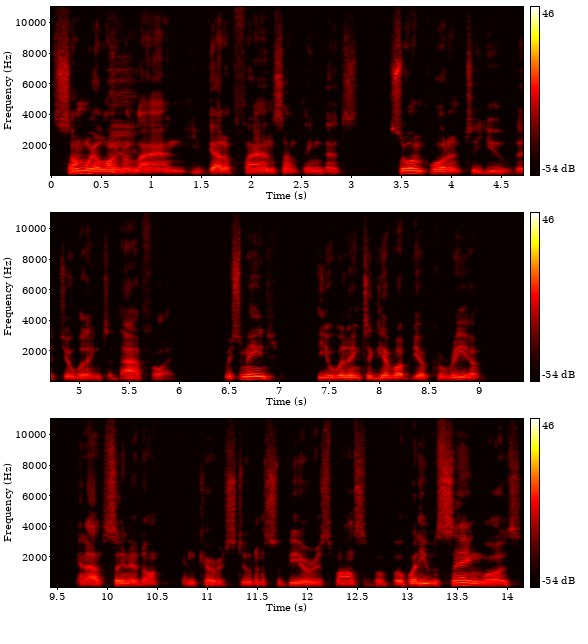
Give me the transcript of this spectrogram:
Somewhere along the line, you've got to find something that's so important to you that you're willing to die for it, which means you're willing to give up your career. And I certainly don't encourage students to be irresponsible. But what he was saying was,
